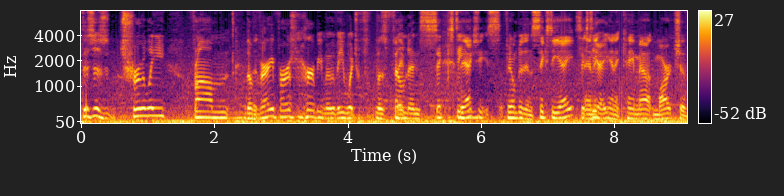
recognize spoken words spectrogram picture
This is truly from the very first Herbie movie, which was filmed They- in 60. They actually filmed it in 68, And, it, and it came out March of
